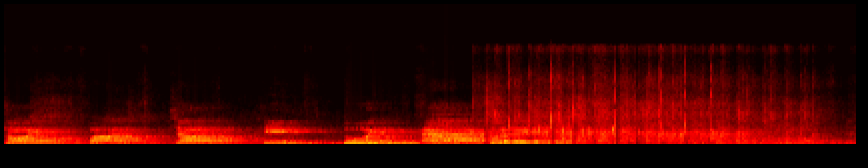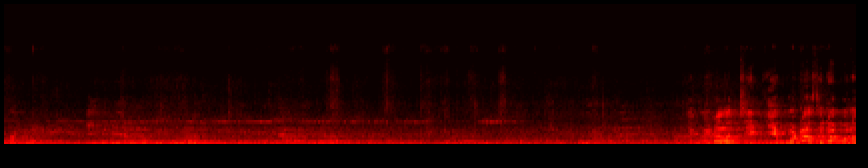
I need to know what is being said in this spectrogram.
ছয় পাঁচ চার, তিন, দুই, এক এটা হচ্ছে কে বলা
